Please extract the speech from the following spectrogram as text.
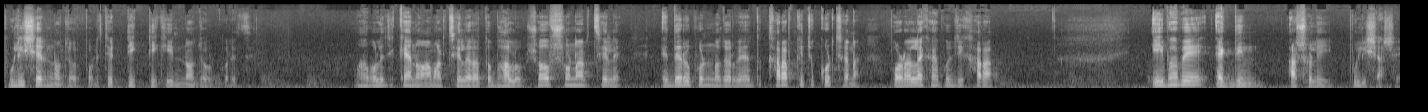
পুলিশের নজর পড়েছে, টিকটিকির নজর পড়েছে। মা বলে যে, কেন? আমার ছেলেরা তো ভালো। সব সোনার ছেলে। এদের উপর নজর তো খারাপ কিছু করছে না। পড়ালেখা বুঝি খারাপ। এইভাবে একদিন আসলেই পুলিশ আসে।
